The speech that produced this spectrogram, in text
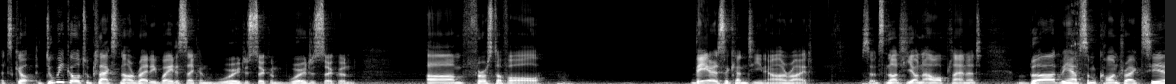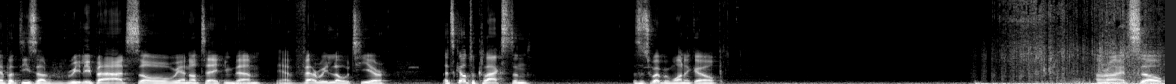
Let's go. Do we go to Claxton already? Wait a second. Wait a second. Wait a second. Um, first of all, there's a cantina. Alright. So it's not here on our planet. But we have some contracts here, but these are really bad, so we are not taking them. They are very low tier. Let's go to Claxton. This is where we want to go. Alright, so...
